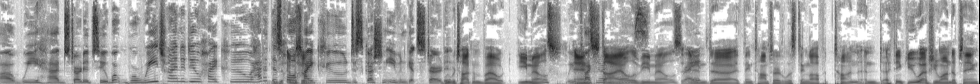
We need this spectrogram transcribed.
uh, we had started to. What, were we trying to do haiku? How did this whole was a- haiku discussion even get started? We were talking about emails We were and talking about style of emails, emails, right? and uh, I think Tom started listing off a ton, and I think you actually wound up saying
